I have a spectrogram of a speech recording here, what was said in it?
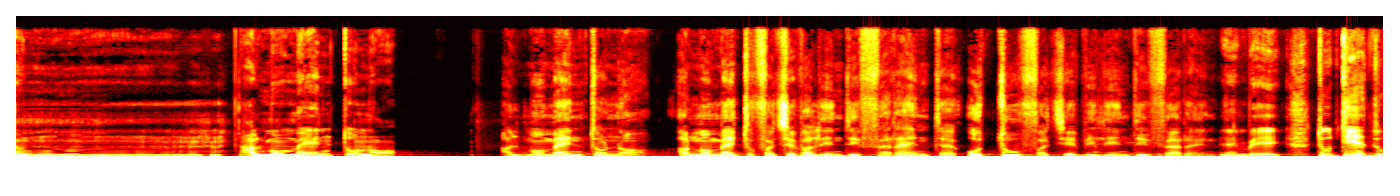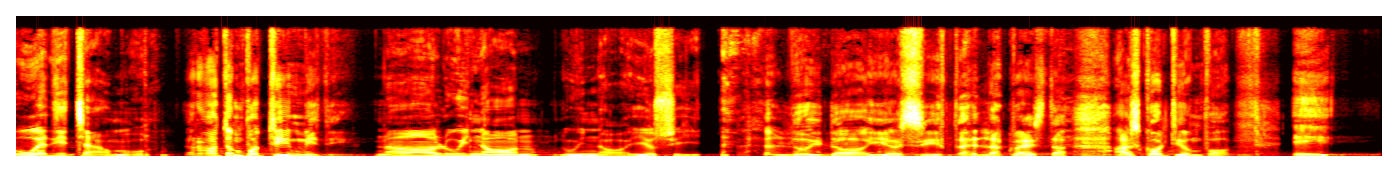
Mm, al momento no. Al momento no. Al momento faceva l'indifferente o tu facevi l'indifferente? Eh beh, tutti e due diciamo. Eravate un po' timidi. No, lui no, lui no, io sì. lui no, io sì, bella questa. Ascolti un po'. E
